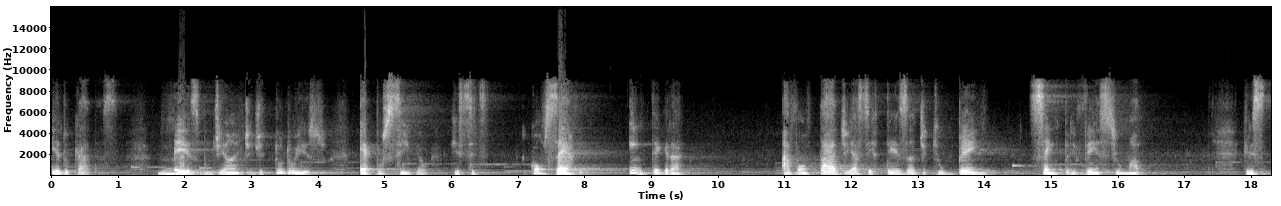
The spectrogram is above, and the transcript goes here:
educadas. Mesmo diante de tudo isso, é possível que se conserve íntegra a vontade e a certeza de que o bem sempre vence o mal cristão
